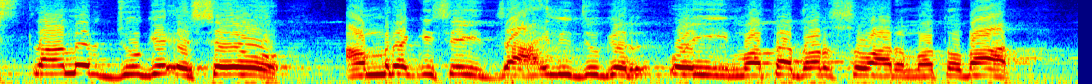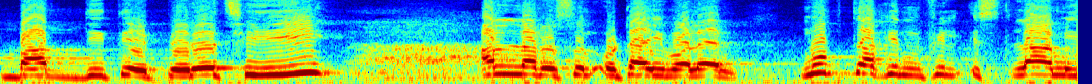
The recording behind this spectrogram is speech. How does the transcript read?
ইসলামের যুগে এসেও আমরা কি সেই জাহিলি যুগের ওই মতাদর্শ আর মতবাদ বাদ দিতে পেরেছি? আল্লাহ রসুল ওটাই বলেন ফিল ইসলামী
